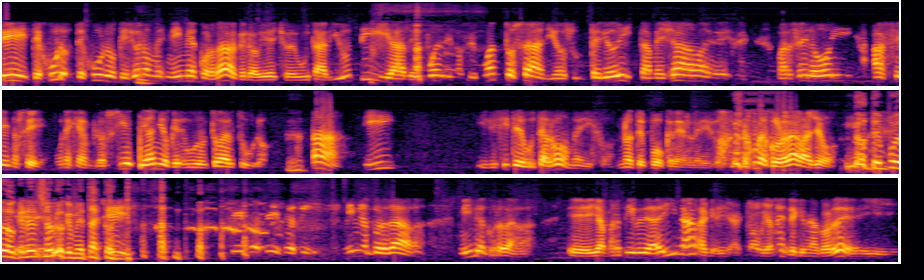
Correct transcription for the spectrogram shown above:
Sí, te juro, te juro que yo no me- ni me acordaba que lo había hecho debutar. Y un día, después de no sé cuántos años, un periodista me llama y me dice, Marcelo, hoy hace, no sé, un ejemplo, siete años que debutó Arturo. Ah, y, y lo hiciste debutar vos, me dijo. No te puedo creer, le digo. No me acordaba yo. No te puedo creer yo lo que me estás Sí. contando. Sí, así, fue así. Ni me acordaba, ni me acordaba. Eh, y a partir de ahí, nada, que obviamente que me acordé. Y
